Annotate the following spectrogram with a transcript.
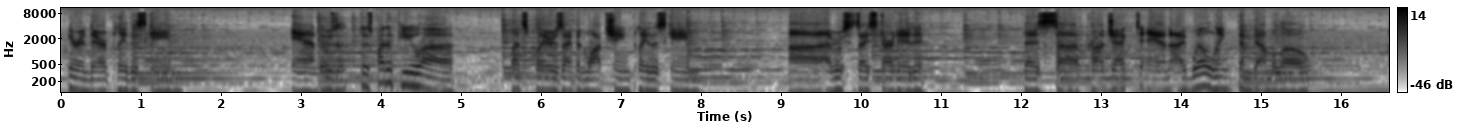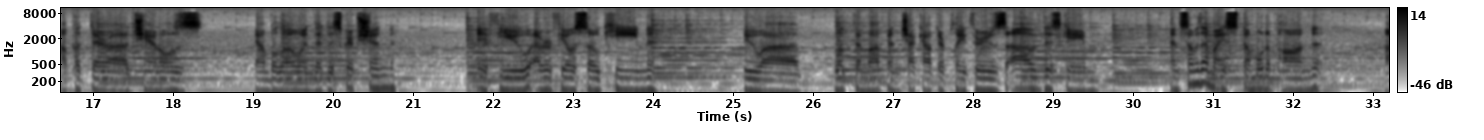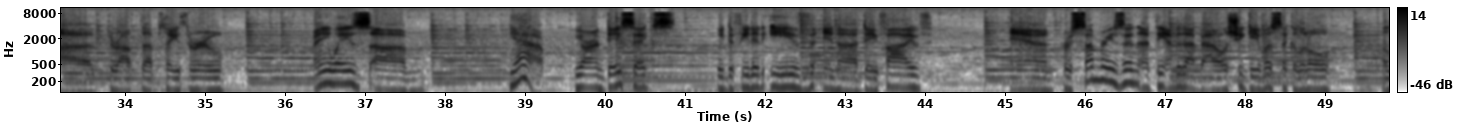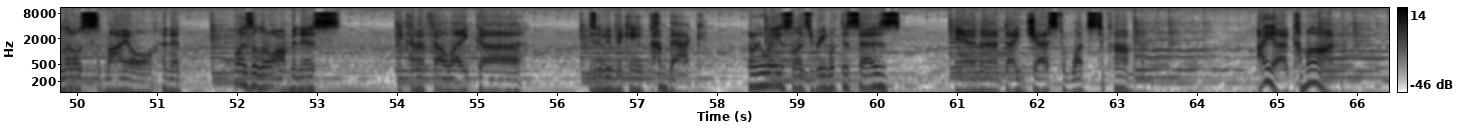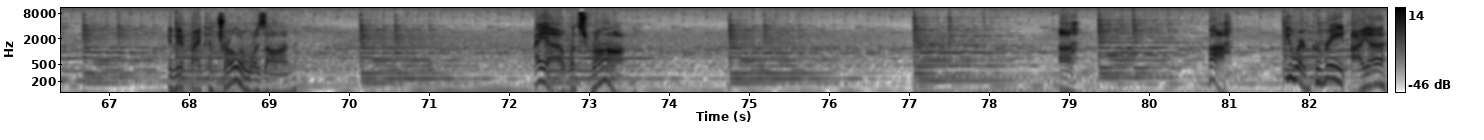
here and there play this game, and there's a, there's quite a few uh, let's players I've been watching play this game. Uh, ever since I started this uh, project, and I will link them down below. I'll put their uh, channels down below in the description. If you ever feel so keen to uh, look them up and check out their playthroughs of this game. And some of them I stumbled upon uh, throughout the playthrough. Anyways, um, yeah, we are on day six. We defeated Eve in uh, day five. And for some reason, at the end of that battle, she gave us like a little, a little smile, and it was a little ominous. It kind of felt like uh, he's going to be making a comeback. So anyways, let's read what this says and uh, digest what's to come. Aya, come on. Maybe if my controller was on. Aya, what's wrong? Uh. Ah. You were great, Aya.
